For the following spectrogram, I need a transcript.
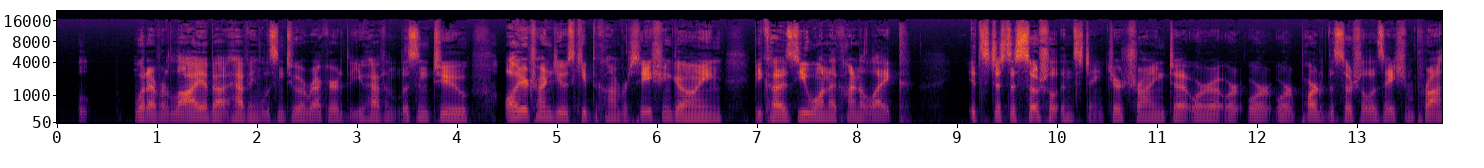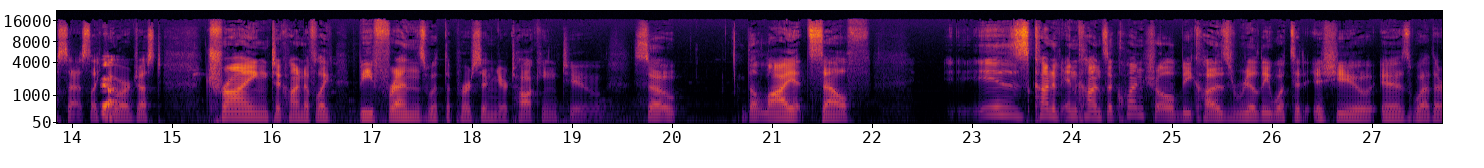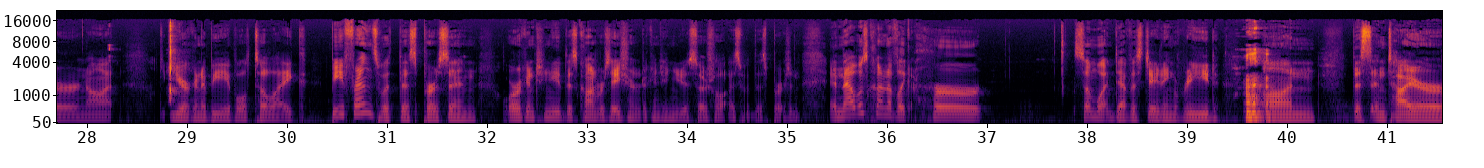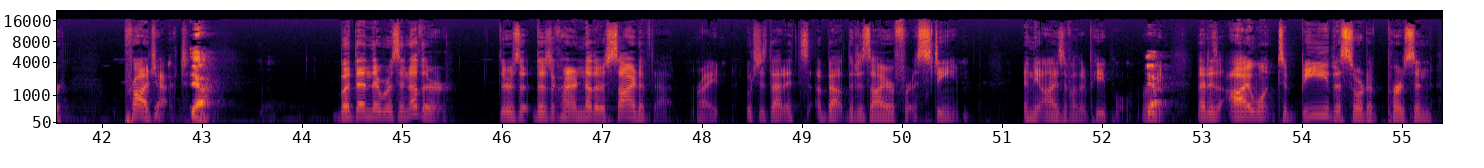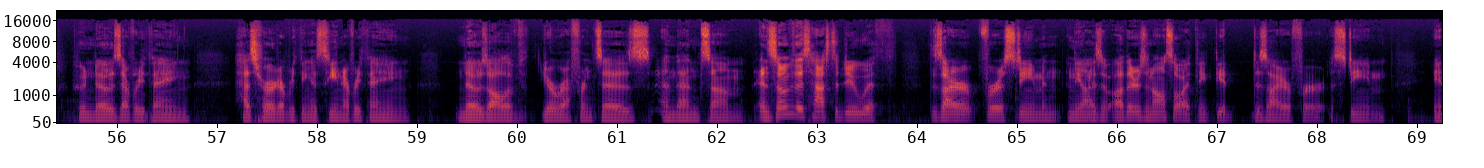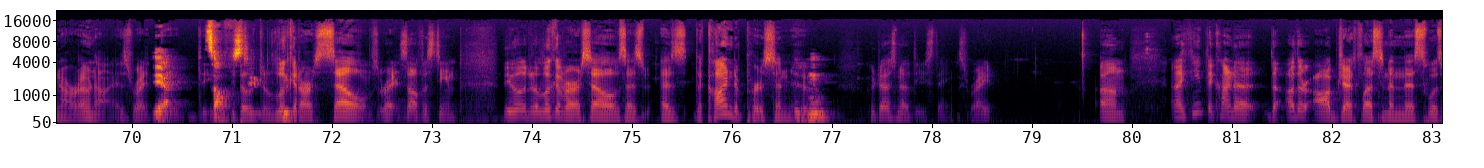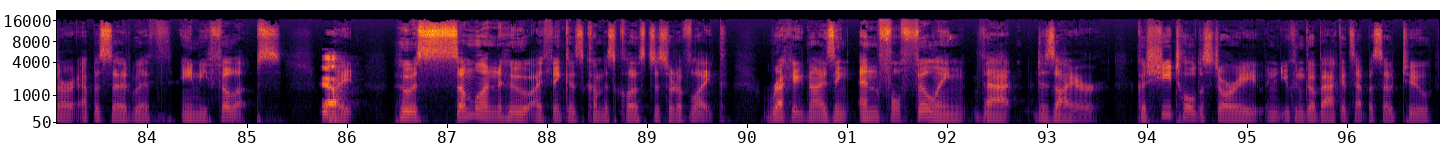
whatever lie about having listened to a record that you haven't listened to, all you're trying to do is keep the conversation going because you want to kind of like it's just a social instinct. You're trying to or or or, or part of the socialization process. Like Yeah. you are just trying to kind of like be friends with the person you're talking to. So the lie itself is kind of inconsequential because really what's at issue is whether or not you're going to be able to like be friends with this person or continue this conversation or to continue to socialize with this person. And that was kind of like her somewhat devastating read on this entire project Yeah. but then there was another there's a there's a kind of another side of that right which is that it's about the desire for esteem in the eyes of other people right Yeah. that is i want to be the sort of person who knows everything has heard everything has seen everything knows all of your references and then some and some of this has to do with desire for esteem in, in the eyes of others and also i think the desire for esteem in our own eyes right Yeah. the, the, the ability to look at ourselves right self-esteem the ability to look at ourselves as as the kind of person who Mhm. who does know these things right um and i think the kind of the other object lesson in this was our episode with amy phillips Yeah. right who is someone who i think has come as close to sort of like recognizing and fulfilling that desire because she told a story and you can go back it's episode two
